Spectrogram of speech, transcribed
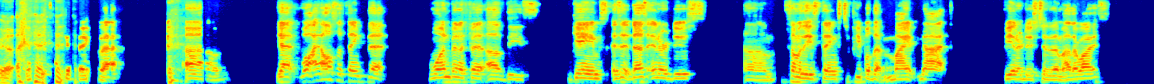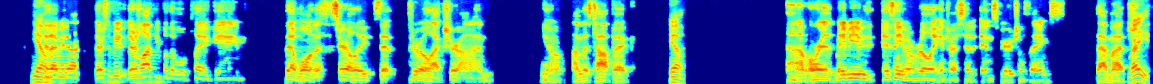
Yeah. fix that. Um, yeah. Well, I also think that one benefit of these games is it does introduce um, some of these things to people that might not be introduced to them otherwise. Yeah. Because I mean, there, there's some, there's a lot of people that will play a game that won't necessarily sit through a lecture on, you know, on this topic. Yeah. Um, or maybe isn't even really interested in spiritual things that much. Right.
